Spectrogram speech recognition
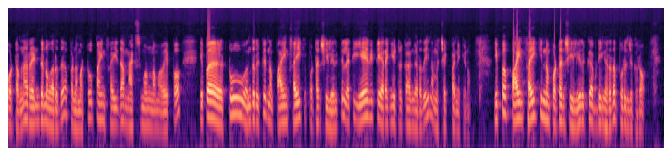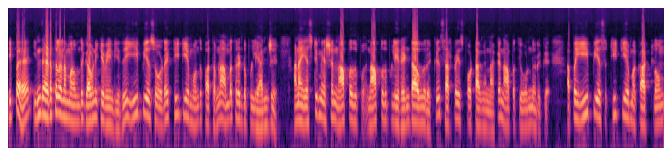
போட்டோம்னா ரெண்டுன்னு வருது. அப்போ நம்ம டூ பாயிண்ட் ஃபைவ் தான் மேக்ஸிமம் நம்ம வைப்போம். இப்போ டூ வந்துருக்கு இன்னும் பாயிண்ட் ஃபைவ்க்கு பொட்டன்ஷியல் இருக்குது இல்லாட்டி ஏறிட்டு இறங்கிட்டு இருக்காங்கிறதையும் நம்ம செக் பண்ணிக்கணும். இப்போ பாயிண்ட் ஃபைவ்க்கு இன்னும் பொட்டன்ஷியல் இருக்குது அப்படிங்கிறத புரிஞ்சுக்கிறோம். இப்போ இந்த இடத்துல நம்ம வந்து கவனிக்க வேண்டியது இபிஎஸோட டிடிஎம் வந்து பார்த்தோம்னா ஐம்பத்தி ரெண்டு புள்ளி அஞ்சு. ஆனால் எஸ்டிமேஷன் நாற்பது நாற்பது புள்ளி ரெண்டாவும் இருக்குது சர்ப்ரைஸ் போட்டாங்கன்னாக்க நாற்பத்தி ஒன்று இருக்குது அப்போ இபிஎஸ் டிடிஎம்மை காட்டிலும்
